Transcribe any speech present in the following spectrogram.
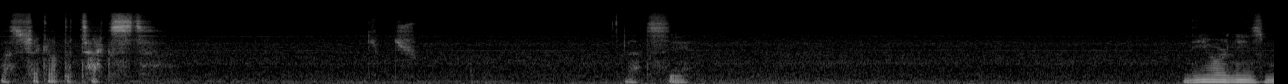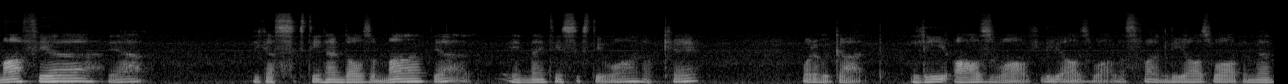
Let's check out the text. Let's see. New Orleans Mafia yeah. You got sixteen hundred dollars a month yeah in 1961 okay. What have we got? Lee Oswald Lee Oswald let's find Lee Oswald and then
